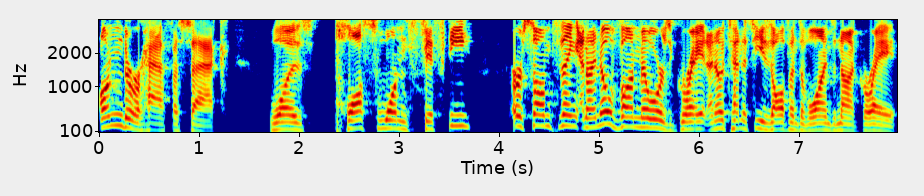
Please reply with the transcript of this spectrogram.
under half a sack was plus 150 or something. And I know Von Miller is great. I know Tennessee's offensive line's not great,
